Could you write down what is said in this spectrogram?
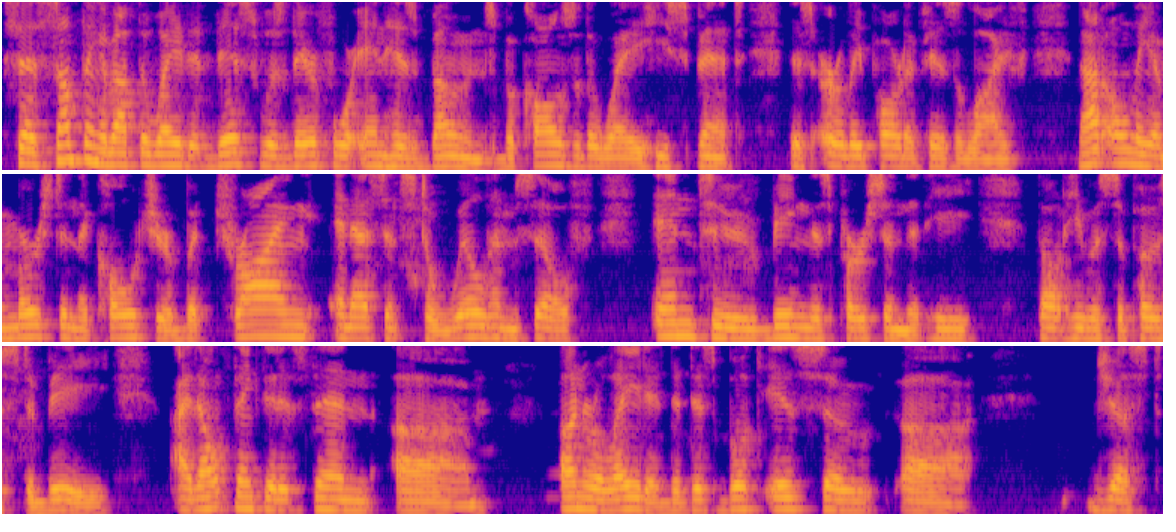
says something about the way that this was therefore in his bones because of the way he spent this early part of his life, not only immersed in the culture, but trying, in essence, to will himself into being this person that he thought he was supposed to be. I don't think that it's then um, unrelated that this book is so uh, just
